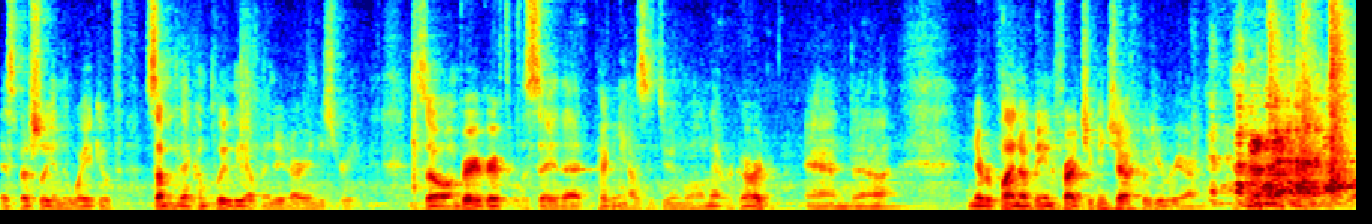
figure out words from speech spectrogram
especially in the wake of something that completely upended our industry. So I'm very grateful to say that Pecking House is doing well in that regard. And uh, I never planned on being a fried chicken chef, but here we are. All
